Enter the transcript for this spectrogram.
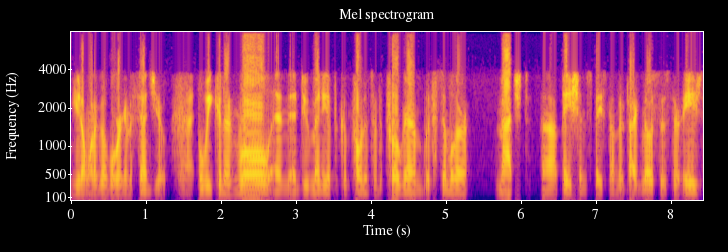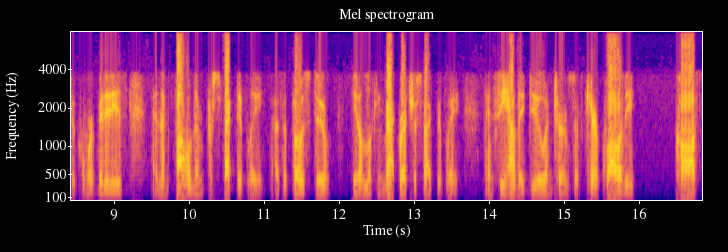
you don't want to go, but we're going to send you. Right. But we can enroll and, and do many of the components of the program with similar matched uh, patients based on their diagnosis, their age, their comorbidities, and then follow them prospectively as opposed to you know looking back retrospectively and see how they do in terms of care quality, costs,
